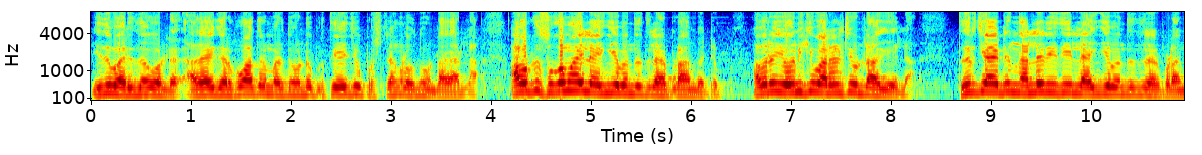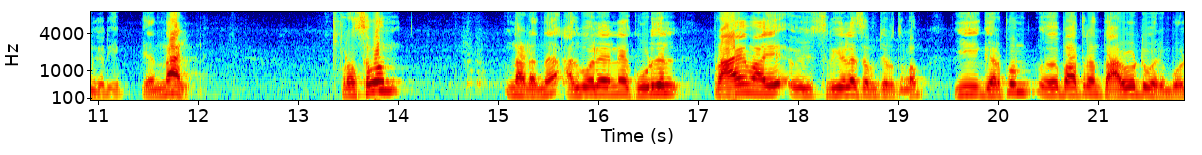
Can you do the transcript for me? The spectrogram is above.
ഇത് വരുന്നതുകൊണ്ട് അതായത് ഗർഭപാത്രം വരുന്നതുകൊണ്ട് പ്രത്യേകിച്ച് പ്രശ്നങ്ങളൊന്നും ഉണ്ടാകാറില്ല. അവർക്ക് സുഖമായി ലൈംഗിക ബന്ധത്തിൽ ഏർപ്പെടാൻ പറ്റും. അവരുടെ യോനിക്ക് വരൾച്ച ഉണ്ടാകുകയില്ല. തീർച്ചയായിട്ടും നല്ല രീതിയിൽ ലൈംഗിക ബന്ധത്തിൽ ഏർപ്പെടാൻ കഴിയും. എന്നാൽ പ്രസവം നടന്ന് അതുപോലെ തന്നെ കൂടുതൽ പ്രായമായ സ്ത്രീകളെ സംബന്ധിച്ചിടത്തോളം ഈ ഗർഭം പാത്രം താഴോട്ട് വരുമ്പോൾ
